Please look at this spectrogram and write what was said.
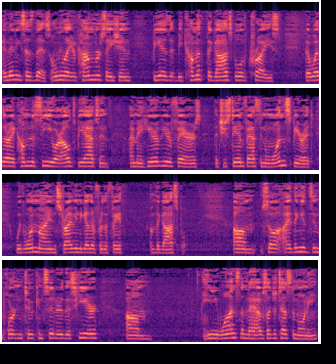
And then he says this, only let your conversation be as it becometh the gospel of Christ, that whether I come to see you or else be absent, I may hear of your affairs, that you stand fast in one spirit, with one mind, striving together for the faith of the gospel. Um, so I think it's important to consider this here. Um, he wants them to have such a testimony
